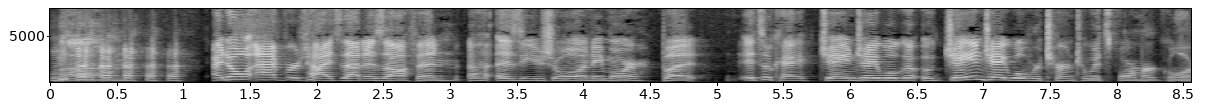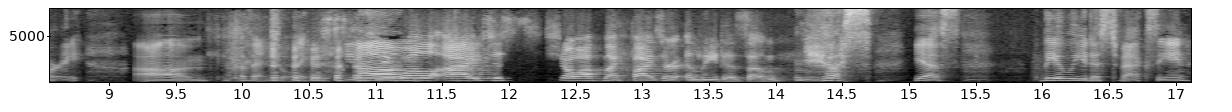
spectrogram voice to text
um, I don't advertise that as often uh, as usual anymore, but it's okay. J and J will go. J and J will return to its former glory um, eventually. Excuse me Um, while I just show off my Pfizer elitism. yes, yes, the elitist vaccine.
